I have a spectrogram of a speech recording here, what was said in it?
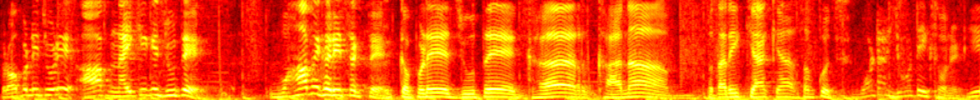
प्रॉपर्टी छोड़िए आप नाइके के जूते वहाँ पे खरीद सकते हैं। कपड़े जूते घर खाना पता नहीं क्या क्या सब कुछ। What are your takes on it ये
